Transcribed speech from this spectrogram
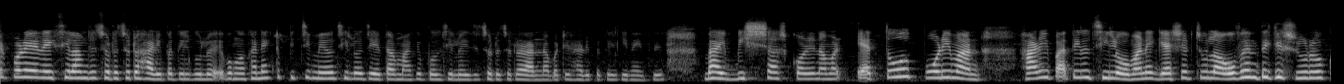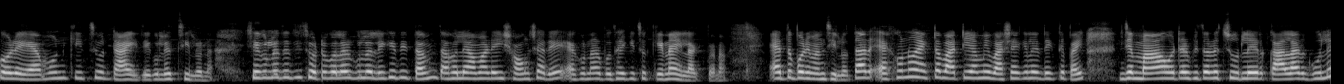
এরপরে দেখছিলাম যে ছোট ছোট হাঁড়ি পাতিলগুলো এবং ওখানে একটা পিচ্চি মেয়েও ছিল যে তার মাকে বলছিল এই যে ছোট ছোট রান্নাবাটির হাঁড়ি পাতিল কিনে দিতে। ভাই, বিশ্বাস করেন আমার এত পরিমাণ হাঁড়ি পাতিল ছিল মানে গ্যাসের চুলা ওভেন থেকে শুরু করে এমন কিছু নাই যেগুলো ছিল না। সেগুলো যদি ছোটোবেলারগুলো লিখে দিতাম, তাহলে আমার এই সংসারে এখন আর বোধহয় কিছু কেনাই লাগতো না। এত পরিমাণ ছিল। তার এখনও একটা বাটি আমি বাসায় গেলে দেখতে পাই যে মা ওটার ভিতরে চুলের কালার গুলে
